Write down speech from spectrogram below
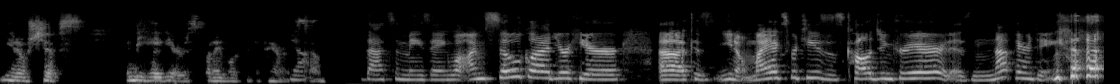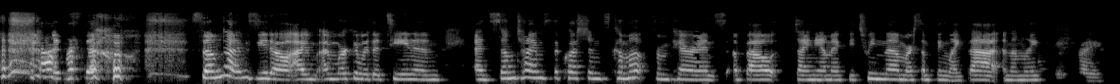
you know, shifts in behaviors when I work with the parents. Yeah. So. That's amazing. Well, I'm so glad you're here because, uh, you know, my expertise is college and career. It is not parenting. so sometimes, you know, I'm, I'm working with a teen and, and sometimes the questions come up from parents about dynamic between them or something like that. And I'm like, right.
